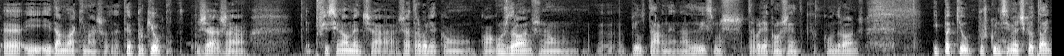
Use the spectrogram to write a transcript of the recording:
Uh, e, e dá-me lá aqui uma ajuda. Até porque eu já, já profissionalmente já, já trabalhei com, com alguns drones, não pilotar nem nada disso, mas trabalhei com gente que, com drones. E para aquilo, para os conhecimentos que eu tenho,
